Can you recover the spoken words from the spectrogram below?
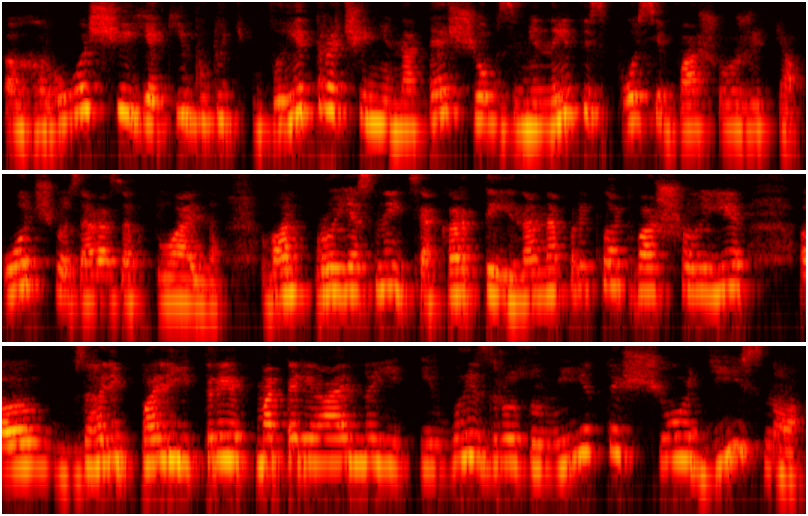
гроші, які будуть витрачені на те, щоб змінити спосіб вашого життя. От що зараз актуально. Вам проясниться картина, наприклад, вашої е, взагалі палітри матеріальної, і ви зрозумієте, що дійсно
